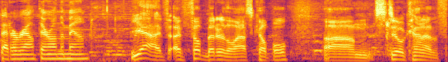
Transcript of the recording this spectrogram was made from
better out there on the mound? Yeah, I've, I've felt better the last couple. Um, still kind of,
